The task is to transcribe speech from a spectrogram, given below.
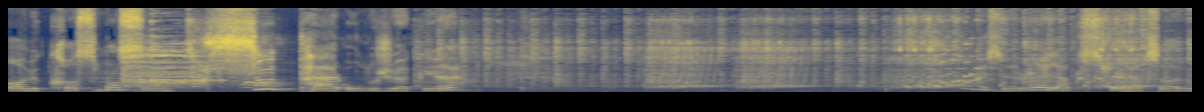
Abi kasmazsan süper olacak ya. Neyse relax relax abi.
